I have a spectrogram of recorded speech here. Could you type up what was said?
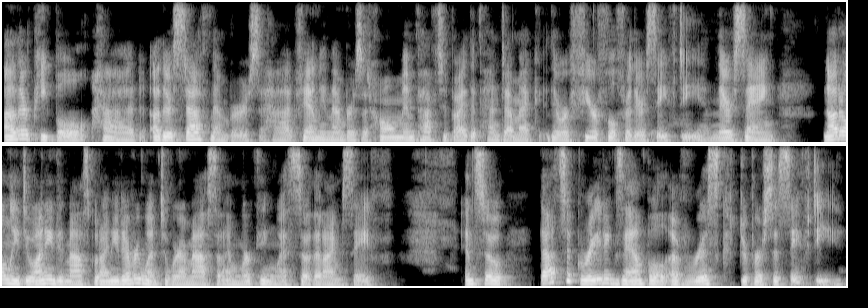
Other people had other staff members had family members at home impacted by the pandemic. They were fearful for their safety. And they're saying not only do i need a mask but i need everyone to wear a mask that i'm working with so that i'm safe. And so that's a great example of risk versus safety.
